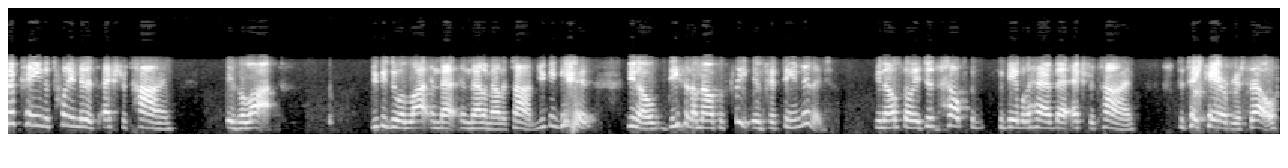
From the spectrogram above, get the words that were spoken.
15 to 20 minutes extra time is a lot. You can do a lot in that in that amount of time. You can get, you know, decent amounts of sleep in 15 minutes. You know, so it just helps to, to be able to have that extra time to take care of yourself,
